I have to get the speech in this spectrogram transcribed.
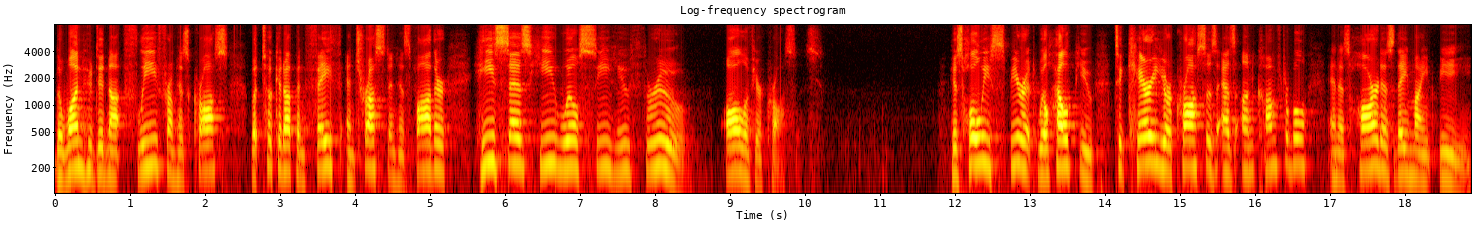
The one who did not flee from his cross, but took it up in faith and trust in his Father he says He will see you through all of your crosses. His Holy Spirit will help you to carry your crosses as uncomfortable and as hard as they might be.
